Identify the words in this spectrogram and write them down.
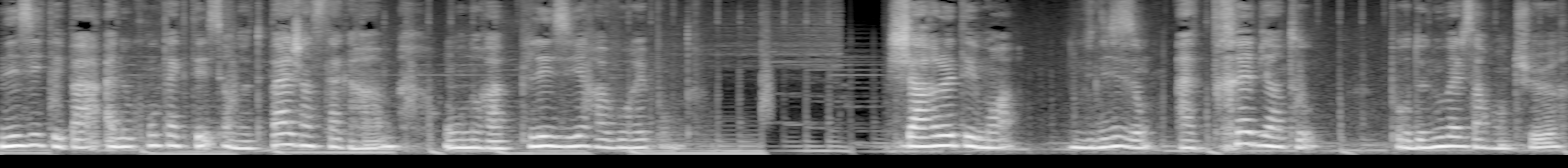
n'hésitez pas à nous contacter sur notre page Instagram. On aura plaisir à vous répondre. Charlotte et moi, nous disons à très bientôt pour de nouvelles aventures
